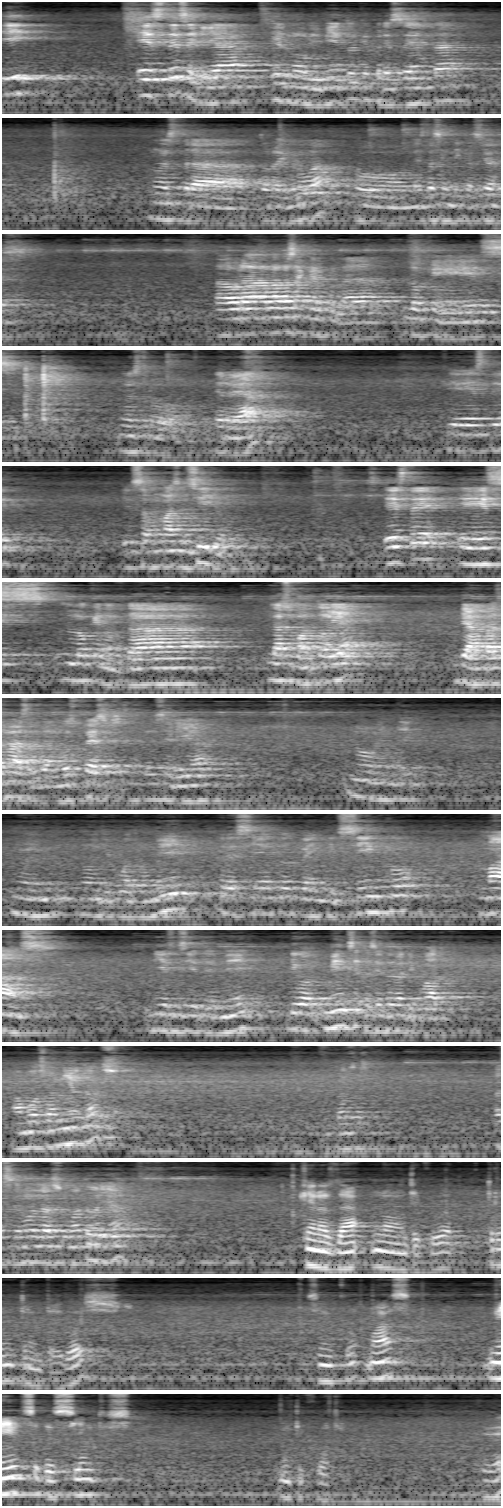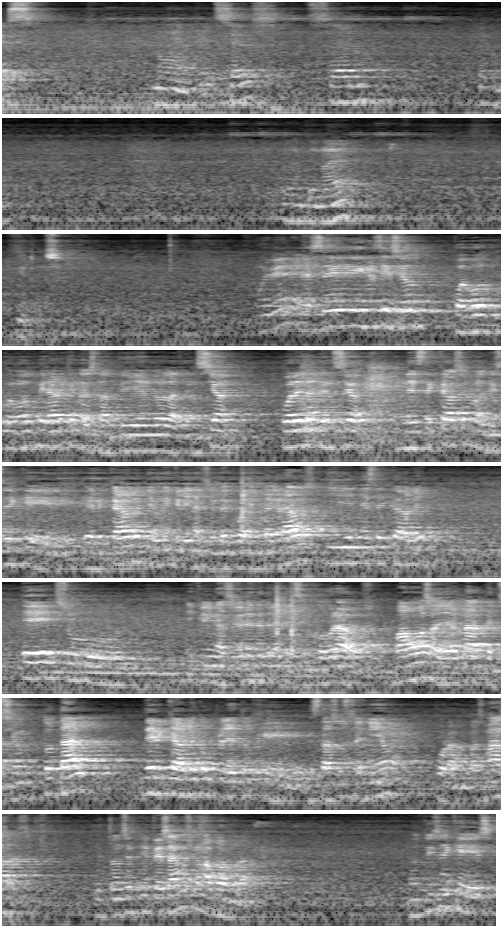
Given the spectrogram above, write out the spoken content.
Y este sería el movimiento que presenta nuestra torre grúa con estas indicaciones. Ahora vamos a calcular lo que es nuestro RA, que este es aún más sencillo. Este es lo que nos da la sumatoria de ambas masas, de ambos pesos. Entonces sería 94.325 más 17.000, digo 1.724. ambos son newtons. Entonces, hacemos la sumatoria que nos da 94, 32, 5 más 1724. que es 96, 0, 49 newtons. Muy bien, en este ejercicio podemos, podemos mirar que nos están pidiendo la tensión. ¿Cuál es la tensión? En este caso nos dice que el cable tiene una inclinación de 40 grados y en este cable eh, su inclinación es de 35 grados. Vamos a hallar la tensión total del cable completo que está sostenido por ambas masas. Entonces empezamos con la fórmula. Nos dice que es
